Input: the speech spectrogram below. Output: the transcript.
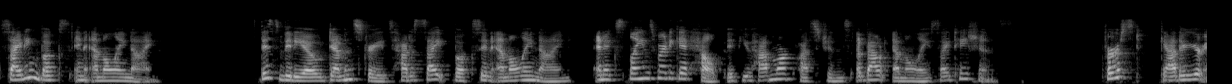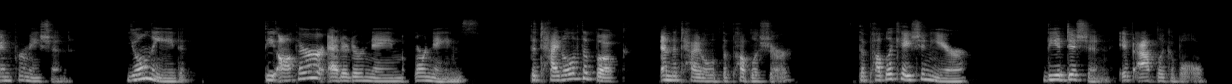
Citing Books in MLA9. This video demonstrates how to cite books in MLA9 and explains where to get help if you have more questions about MLA citations. First, gather your information. You'll need the author or editor name or names, the title of the book and the title of the publisher, the publication year, the edition if applicable,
